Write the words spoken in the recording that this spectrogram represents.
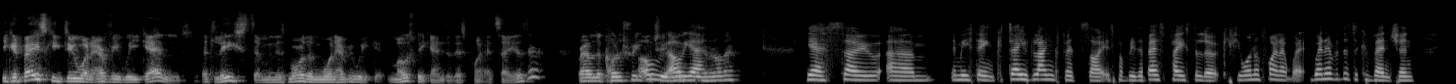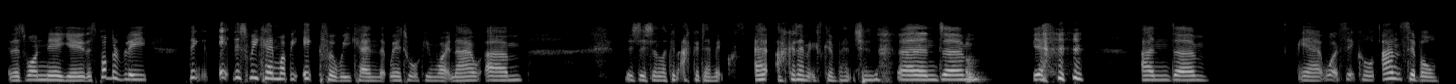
you could basically do one every weekend at least. I mean, there's more than one every week, most weekends at this point. I'd say, is there around the country? Oh, between oh, yeah. and another. Yes, so um, let me think. Dave Langford's site is probably the best place to look if you want to find out where, whenever there's a convention. If there's one near you, there's probably I think it, this weekend might be ICFA weekend that we're talking right now. Um, it's just like an academics uh, academics convention, and um, Oh, yeah, and um, yeah, what's it called? Ansible.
